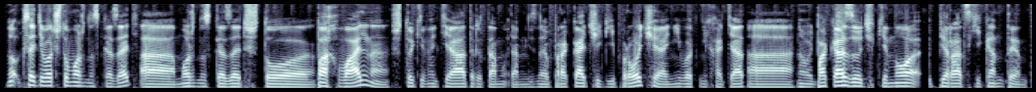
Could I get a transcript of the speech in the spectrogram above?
Но, кстати, вот что можно сказать. А, можно сказать, что похвально, что кинотеатры, там, там, не знаю, прокатчики и прочее, они вот не хотят а, ну, показывать в кино пиратский контент.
